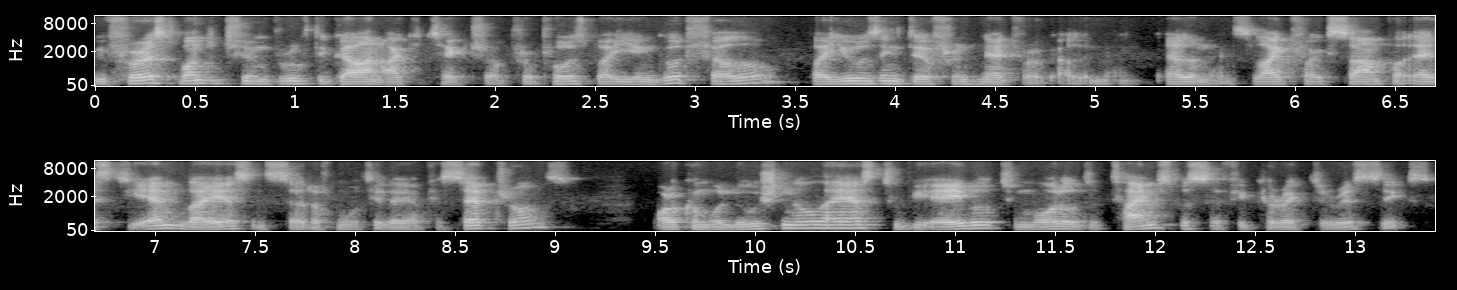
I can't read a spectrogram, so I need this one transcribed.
we first wanted to improve the GAN architecture proposed by Ian Goodfellow by using different network element, elements, like for example, LSTM layers instead of multi-layer perceptrons, or convolutional layers to be able to model the time-specific characteristics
